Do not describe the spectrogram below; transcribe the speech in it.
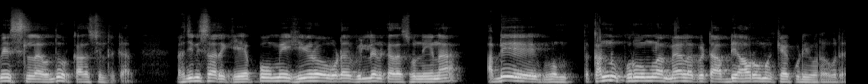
பேஸில் வந்து ஒரு கதை சொல்லியிருக்கார் ரஜினி சாருக்கு எப்போவுமே ஹீரோவோட வில்லன் கதை சொன்னீங்கன்னா அப்படியே கண்ணு புருவம்லாம் மேலே போயிட்டு அப்படியே ஆர்வமாக கேட்கக்கூடியவர் அவர்.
